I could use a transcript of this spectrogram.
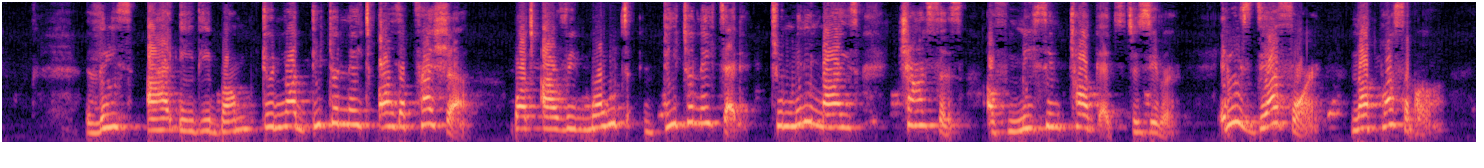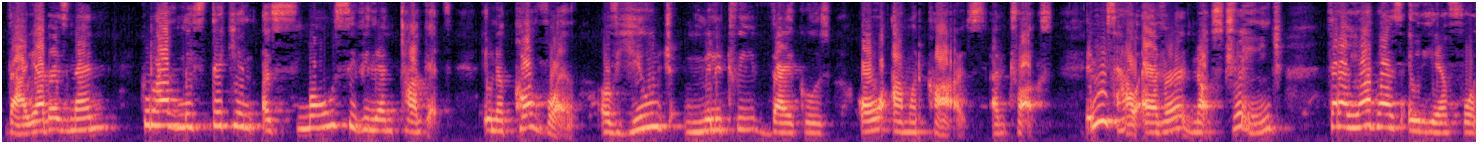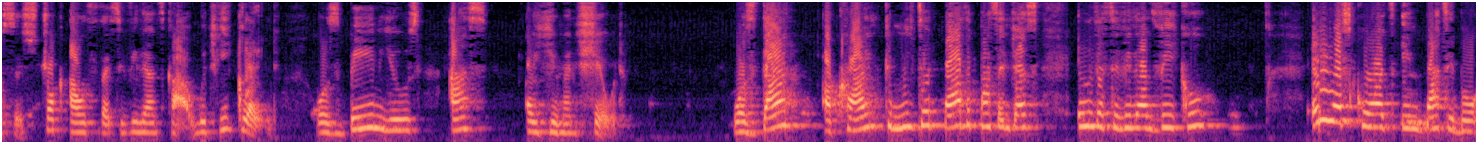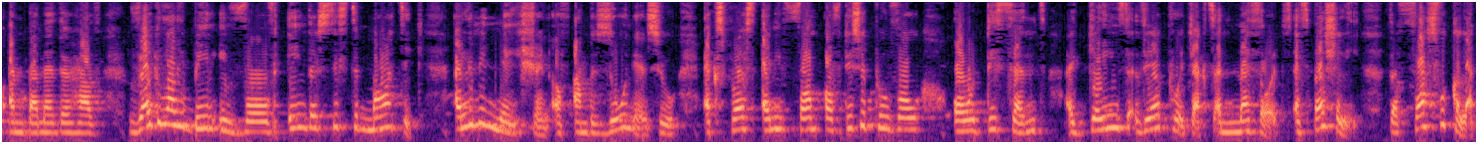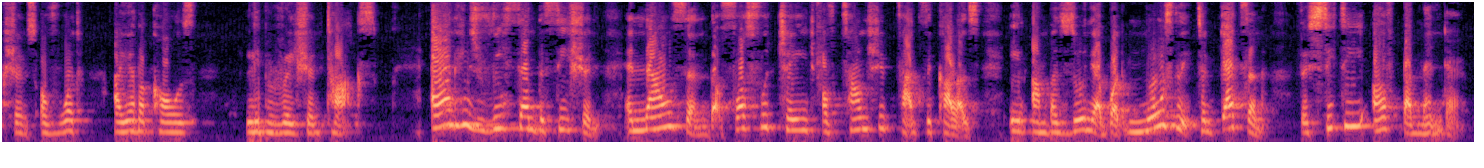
These IED bombs do not detonate under pressure, but are remote detonated to minimize chances of missing targets to zero. It is therefore not possible that Ayaba's men could have mistaken a small civilian target in a convoy of huge military vehicles or armored cars and trucks. It is, however, not strange that Ayaba's ADF forces struck out the civilian's car, which he claimed was being used as a human shield. Was that a crime committed by the passengers in the civilian vehicle? ADF squads in Batibo and Bamenda have regularly been involved in the systematic elimination of Ambazonians who express any form of disapproval or dissent against their projects and methods, especially the forceful collections of what Ayaba calls liberation tax and his recent decision announcing the forceful change of township taxi colors in Ambazonia, but mostly to Getten the city of Bamenda.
